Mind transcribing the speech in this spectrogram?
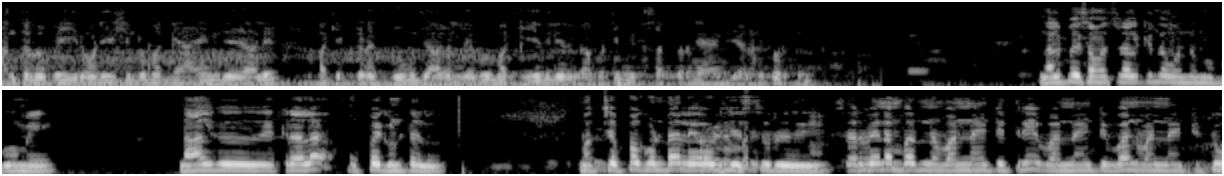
అంతలోపే ఈ రోడ్ వేసిండ్రు. మాకు న్యాయం చేయాలి. మాకు ఎక్కడ భూమి జాగలు లేవు. మాకు ఏది లేదు కాబట్టి మీరు సత్వర న్యాయం చేయాలని కోరుతున్నాం. నలభై సంవత్సరాల కింద ఉన్న భూమి నాలుగు ఎకరాల ముప్పై గుంటలు. మాకు చెప్పకుండా లేఅవుట్ చేస్తున్నారు survey number one ninety three one ninety one one ninety two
